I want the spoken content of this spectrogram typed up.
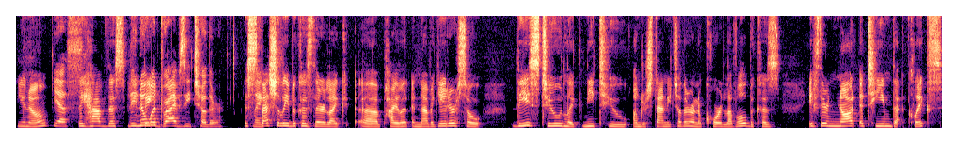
you know? Yes. They have this they know what drives each other especially because they're like uh, pilot and navigator so these two like need to understand each other on a core level because if they're not a team that clicks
